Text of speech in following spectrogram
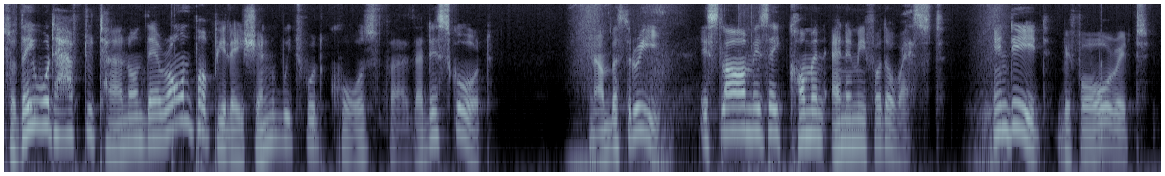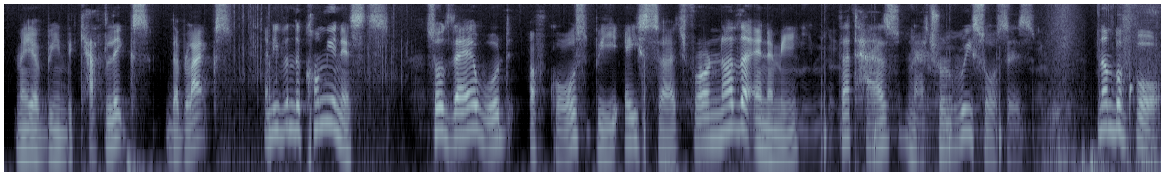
so they would have to turn on their own population which would cause further discord. Number 3. Islam is a common enemy for the West. Indeed, before it may have been the Catholics, the blacks, and even the communists. So there would, of course, be a search for another enemy that has natural resources. Number 4.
